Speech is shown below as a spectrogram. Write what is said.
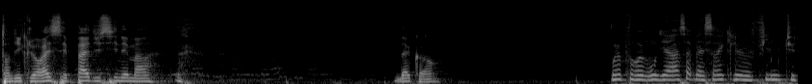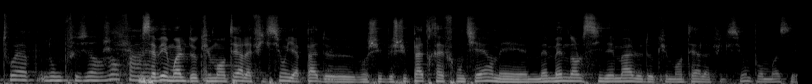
Tandis que le reste, c'est pas du cinéma. D'accord. Ouais, pour rebondir à ça, bah, c'est vrai que le film tutoie donc plusieurs genres. Vous savez, moi, le documentaire, la fiction, il n'y a pas de. Bon, je ne suis, suis, pas très frontière, mais même dans le cinéma, le documentaire, la fiction, pour moi, c'est.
